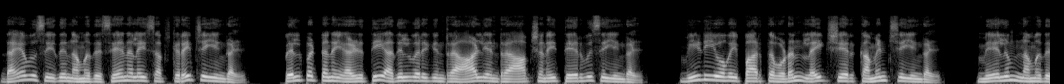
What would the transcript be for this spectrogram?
தயவு செய்து நமது சேனலை சப்ஸ்கிரைப் செய்யுங்கள். பெல்பட்டனை அழுத்தி அதில் வருகின்ற ஆள் என்ற ஆப்ஷனை தேர்வு செய்யுங்கள். வீடியோவை பார்த்தவுடன் லைக் ஷேர் கமெண்ட் செய்யுங்கள். மேலும் நமது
